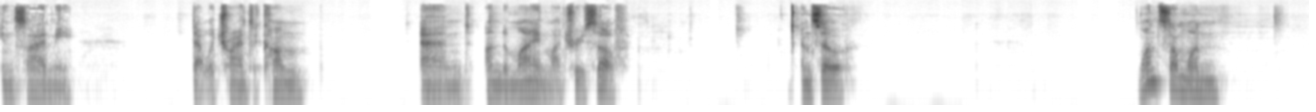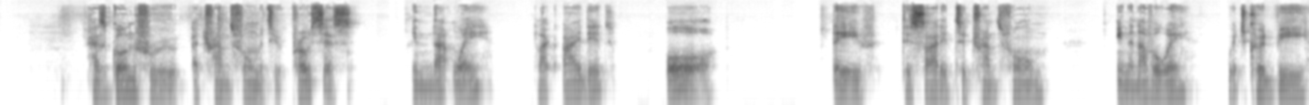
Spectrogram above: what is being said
inside me that were trying to come and undermine my true self. And so, once someone has gone through a transformative process in that way, like I did, or they've decided to transform in another way, which could be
